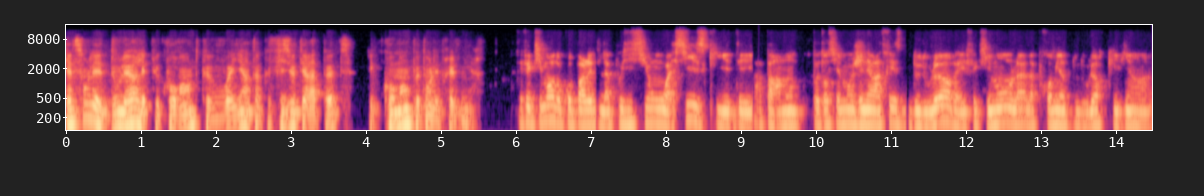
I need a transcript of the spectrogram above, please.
Quelles sont les douleurs les plus courantes que vous voyez en tant que physiothérapeute et comment peut-on les prévenir? Effectivement, donc on parlait de la position assise qui était apparemment potentiellement génératrice de douleur. Et effectivement, la, la première douleur qui vient,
